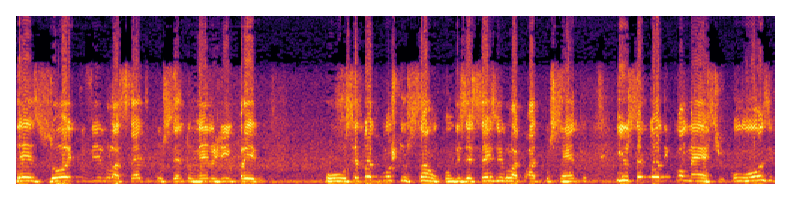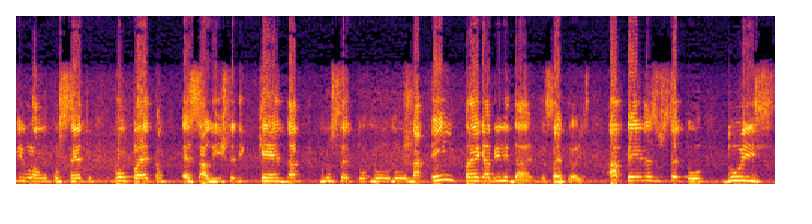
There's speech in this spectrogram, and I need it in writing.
18,7% menos de emprego o setor de construção com 16,4% e o setor de comércio com 11,1% completam essa lista de queda no setor, no, no, na empregabilidade, tá certo, hoje? Apenas o setor dos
